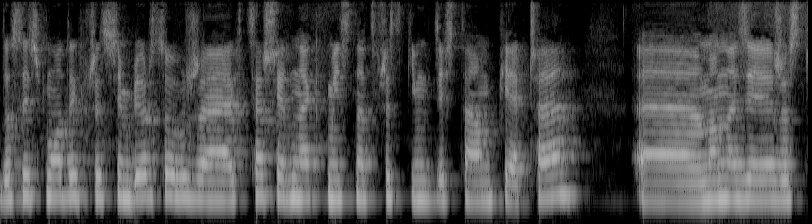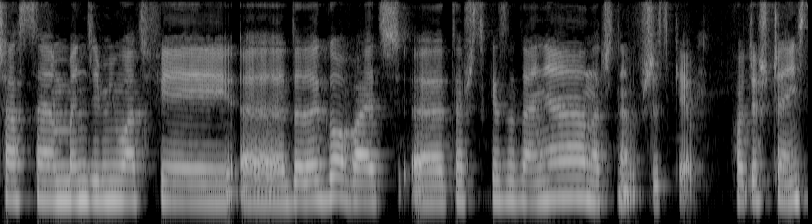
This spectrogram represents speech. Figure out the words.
dosyć młodych przedsiębiorców, że chcesz jednak mieć nad wszystkim gdzieś tam pieczę. E, Mam nadzieję, że z czasem będzie mi łatwiej e, delegować e, te wszystkie zadania, znaczy no, wszystkie, chociaż część.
